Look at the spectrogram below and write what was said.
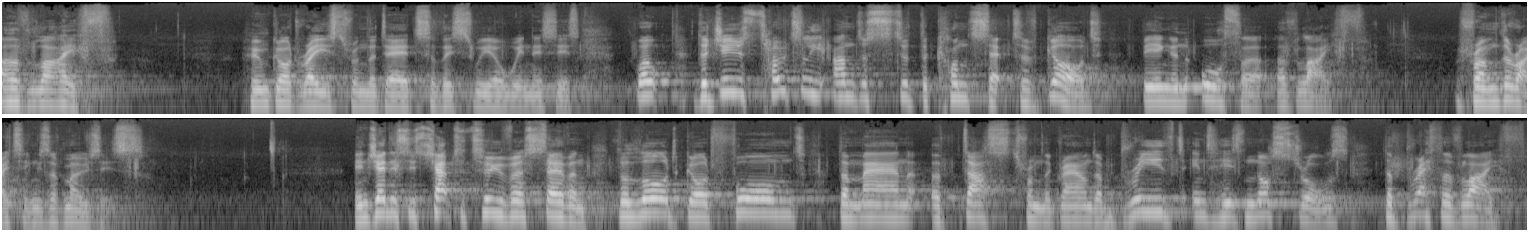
of life, whom God raised from the dead, so this we are witnesses. Well, the Jews totally understood the concept of God being an author of life from the writings of Moses. In Genesis chapter 2, verse 7, the Lord God formed the man of dust from the ground and breathed into his nostrils the breath of life,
